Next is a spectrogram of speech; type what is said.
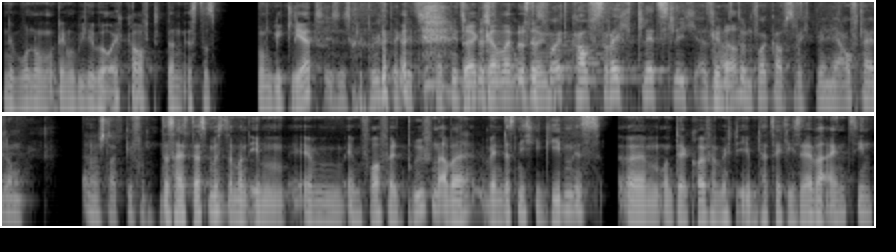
eine Wohnung oder Immobilie bei euch kauft, dann ist das schon geklärt. Ist es geprüft, da geht es da da um, das, um das, das Vorkaufsrecht letztlich. Also genau. hast du ein Vorkaufsrecht, wenn eine Aufteilung äh, stattgefunden. Das heißt, das müsste man eben im, im Vorfeld prüfen, aber ja. wenn das nicht gegeben ist ähm, und der Käufer möchte eben tatsächlich selber einziehen,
